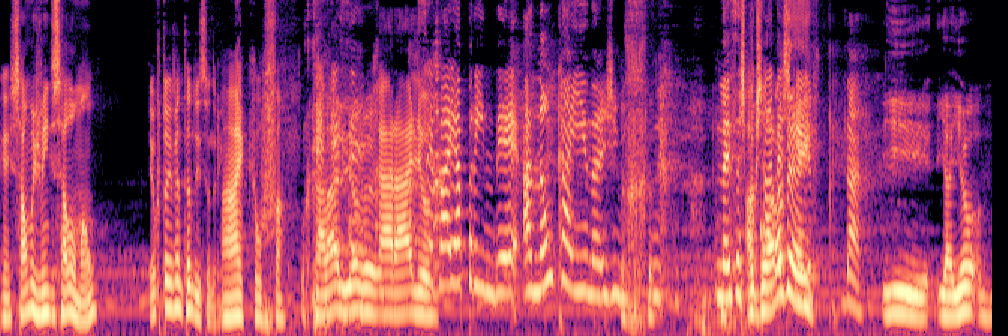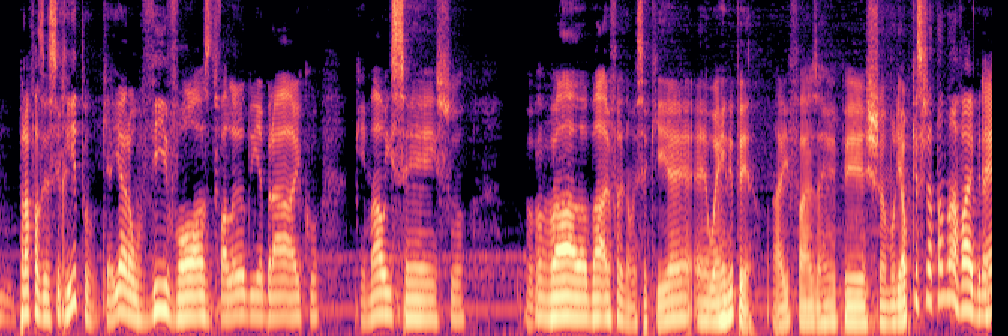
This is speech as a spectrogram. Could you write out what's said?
calma aí. Salmos vem de Salomão. Eu que tô inventando isso, André. Ai, que ufa. Caralho, eu- Caralho. Você vai aprender a não cair nas... nessas Agora puxadas que vem. ele dá. E, e aí eu, pra fazer esse rito, que aí era ouvir voz falando em hebraico, queimar o incenso, blá, blá, blá, blá, blá. eu falei, não, esse aqui é, é o RMP. Aí faz o RMP, chama o Uriel, porque você já tá na vibe, né? Vem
